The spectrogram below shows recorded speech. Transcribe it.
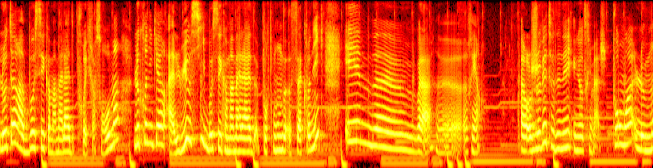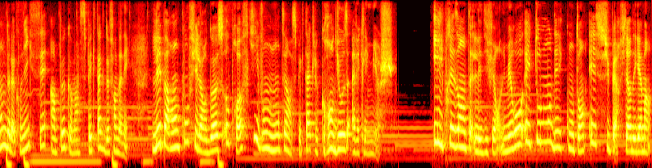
L'auteur a bossé comme un malade pour écrire son roman, le chroniqueur a lui aussi bossé comme un malade pour pondre sa chronique, et euh, voilà, euh, rien. Alors je vais te donner une autre image. Pour moi, le monde de la chronique, c'est un peu comme un spectacle de fin d'année. Les parents confient leurs gosses aux profs qui vont monter un spectacle grandiose avec les mioches. Ils présentent les différents numéros et tout le monde est content et super fier des gamins.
